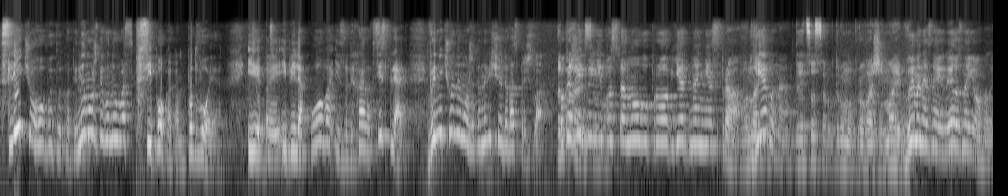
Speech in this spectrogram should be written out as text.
Слідчого викликати не можете. Вони у вас всі покатом по двоє. І, е, і Білякова, і Задихайла, всі сплять. Ви нічого не можете. Навіщо я до вас прийшла? Покажіть мені вас. постанову про об'єднання справ. Є вона? в 942 провадженні має. Ви мене з нею не ознайомили.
